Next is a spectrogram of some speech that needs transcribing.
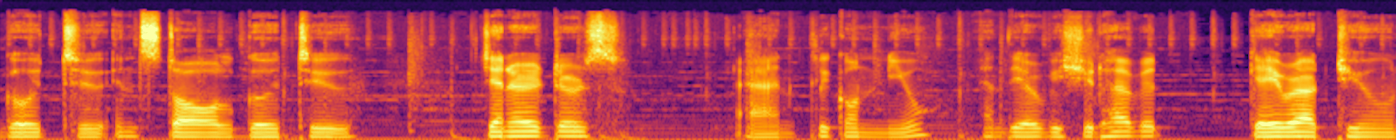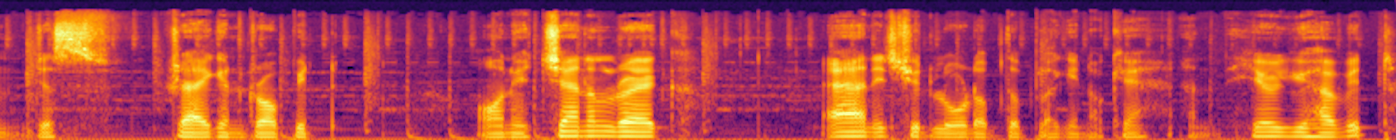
go to install go to generators and click on new and there we should have it. Kairatune just drag and drop it on your channel rack. And it should load up the plugin okay? And here you have it.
